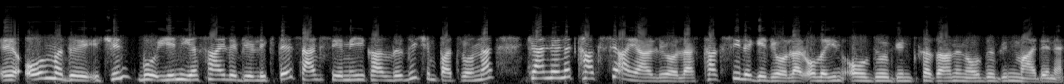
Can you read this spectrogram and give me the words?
e, olmadığı için bu yeni yasayla birlikte servis yemeği kaldırdığı için patronlar kendilerine taksi ayarlıyorlar. Taksiyle geliyorlar olayın olduğu gün, kazanın olduğu gün madene.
